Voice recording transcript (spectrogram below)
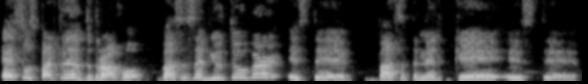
eso es parte de tu trabajo. Vas a ser youtuber, este, vas a tener que, este,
